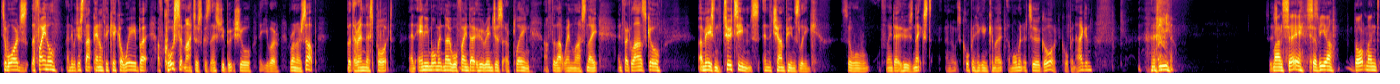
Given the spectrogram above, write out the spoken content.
towards the final, and they were just that penalty kick away. But of course, it matters because the history books show that you were runners up, but they're in this pot. And any moment now, we'll find out who Rangers are playing after that win last night. And for Glasgow, amazing. Two teams in the Champions League. So find out who's next. I know it's Copenhagen come out a moment or two ago, or Copenhagen. G. Man City, Sevilla, Dortmund,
